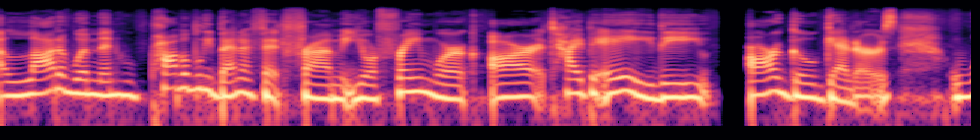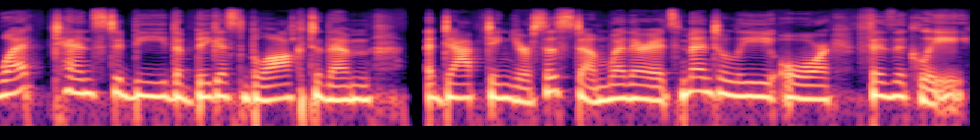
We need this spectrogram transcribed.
a lot of women who probably benefit from your framework are type A. They are go getters. What tends to be the biggest block to them adapting your system, whether it's mentally or physically?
